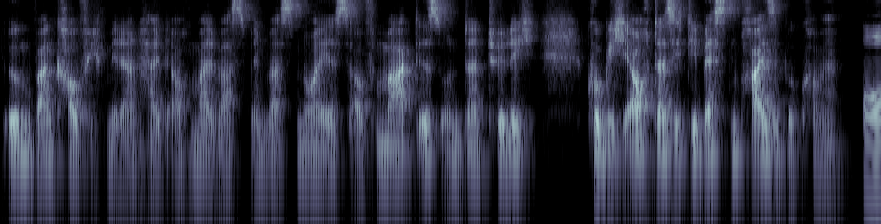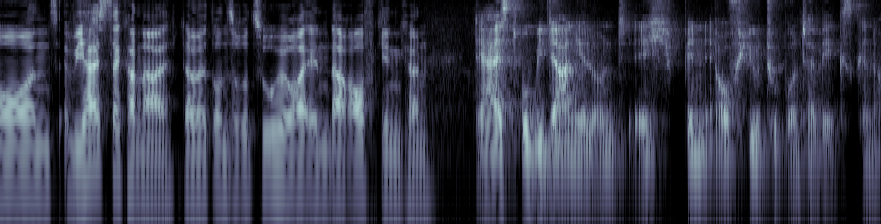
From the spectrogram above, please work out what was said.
irgendwann kaufe ich mir dann halt auch mal was, wenn was Neues auf dem Markt ist. Und natürlich gucke ich auch, dass ich die besten Preise bekomme. Und wie heißt der Kanal, damit unsere ZuhörerInnen darauf gehen können? Der heißt Obi Daniel und ich bin auf YouTube unterwegs, genau.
